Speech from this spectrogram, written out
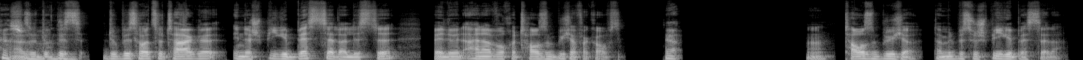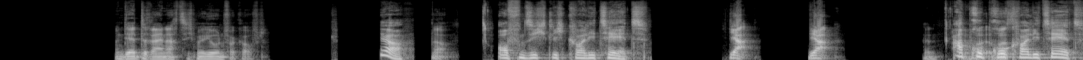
Also du Wahnsinn. bist, du bist heutzutage in der Spiegel Bestsellerliste, wenn du in einer Woche 1000 Bücher verkaufst. Ja. ja 1000 Bücher, damit bist du Spiegel Bestseller. Und der hat 83 Millionen verkauft. Ja. Ja. Offensichtlich Qualität. Ja. Ja. Apropos Was- Qualität.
